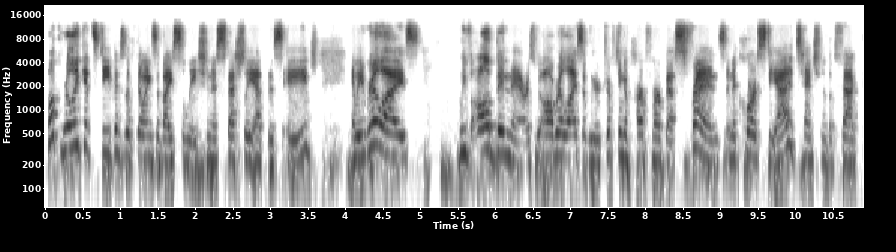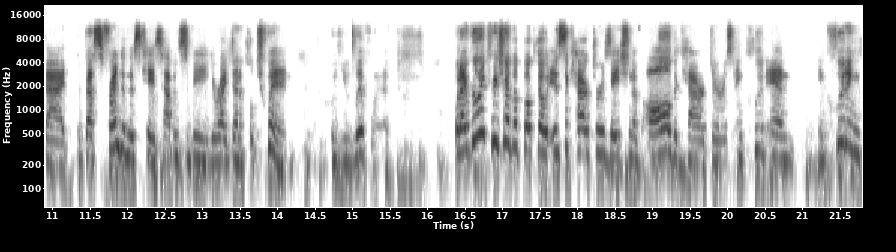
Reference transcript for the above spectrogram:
book really gets deep into the feelings of isolation, especially at this age. And we realize we've all been there as we all realize that we are drifting apart from our best friends. And of course, the added tension of the fact that the best friend in this case happens to be your identical twin who you live with. What I really appreciate about the book, though, is the characterization of all the characters, include and including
